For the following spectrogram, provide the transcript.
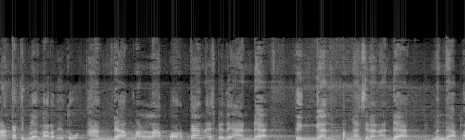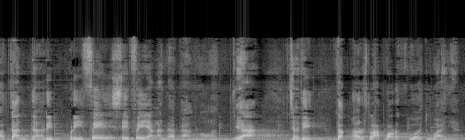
maka di bulan Maret itu Anda melaporkan SPT Anda dengan penghasilan Anda mendapatkan dari prive CV yang Anda bangun ya. Jadi tetap harus lapor dua-duanya.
